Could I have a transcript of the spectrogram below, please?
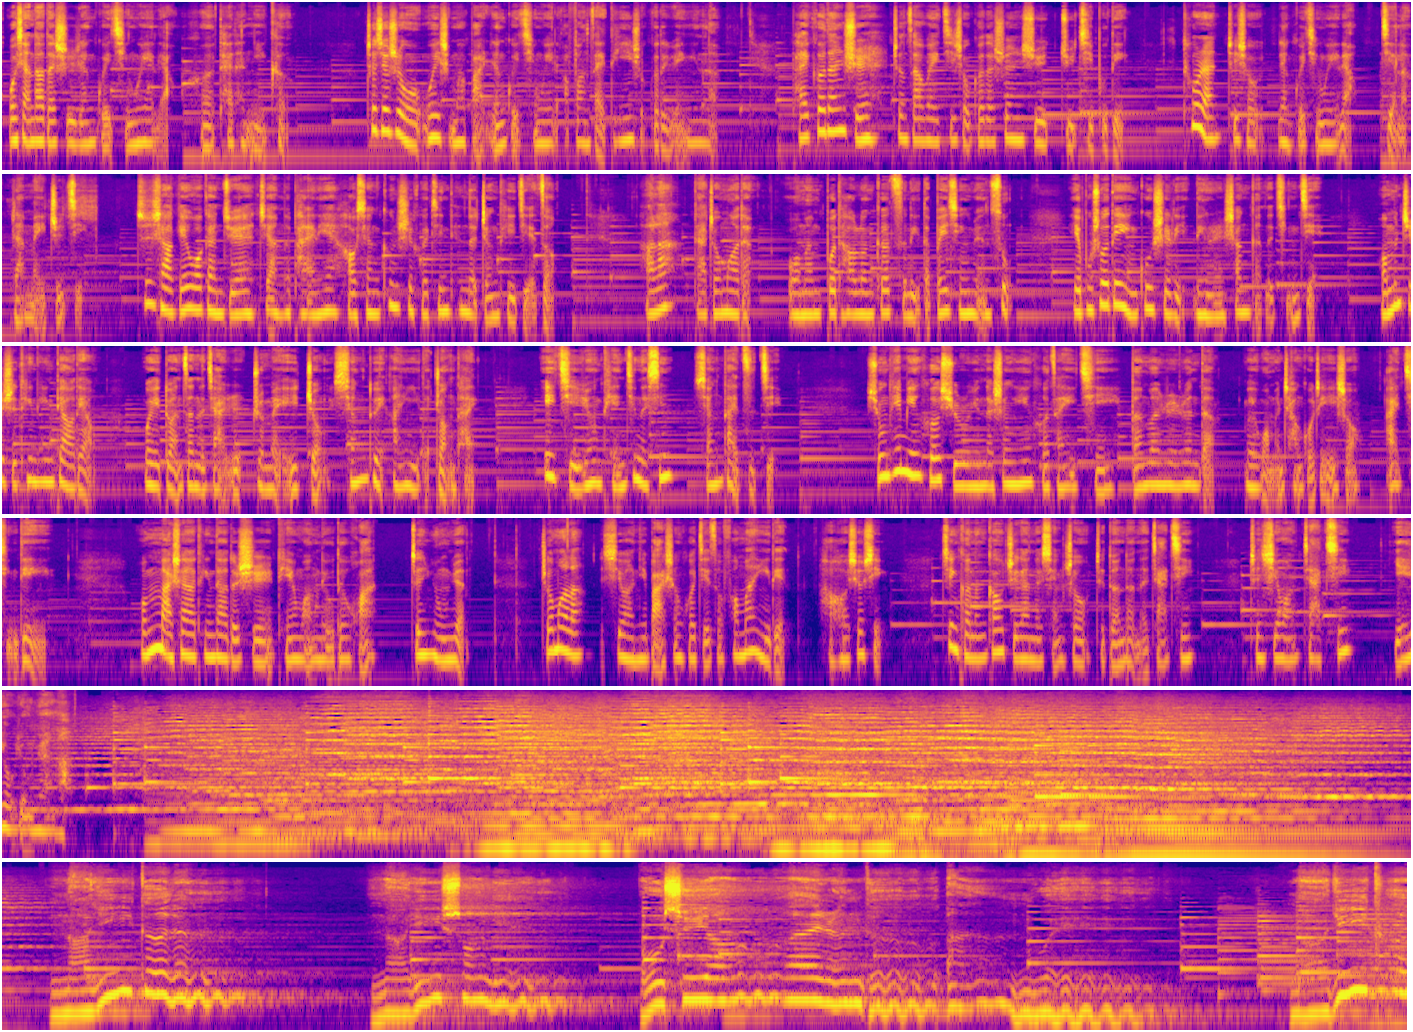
我想到的是《人鬼情未了》和《泰坦尼克》。这就是我为什么把《人鬼情未了》放在第一首歌的原因了。排歌单时，正在为几首歌的顺序举棋不定，突然这首《人鬼情未了》解了燃眉之急，至少给我感觉这样的排列好像更适合今天的整体节奏。好了，大周末的，我们不讨论歌词里的悲情元素，也不说电影故事里令人伤感的情节，我们只是听听调调，为短暂的假日准备一种相对安逸的状态，一起用恬静的心相待自己。熊天明和许茹芸的声音合在一起，温温润润的为我们唱过这一首爱情电影。我们马上要听到的是天王刘德华《真永远》。周末了，希望你把生活节奏放慢一点，好好休息，尽可能高质量的享受这短短的假期。真希望假期也有永远啊！那一个人，那一双眼，不需要爱人的爱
